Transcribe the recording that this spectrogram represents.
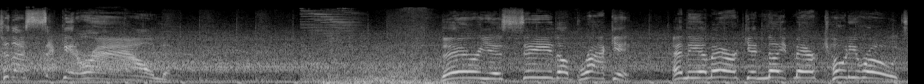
to the second round. There you see the bracket. And the American Nightmare Cody Rhodes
